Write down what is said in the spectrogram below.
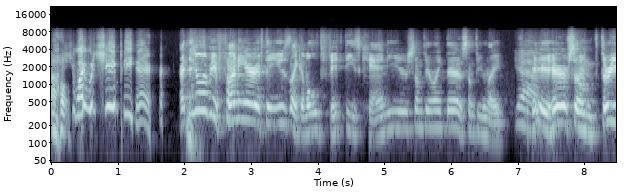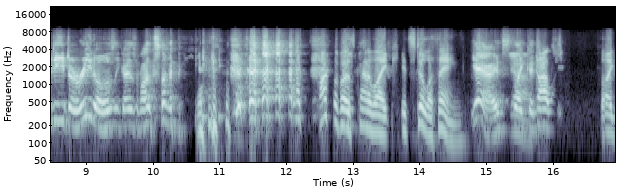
Oh. Why would she be there? I think it would be funnier if they used like an old '50s candy or something like that, or something like, Yeah. "Hey, here's some 3D Doritos. You guys want some of these?" Baklava is kind of like it's still a thing. yeah, it's Yeah. like a Not like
